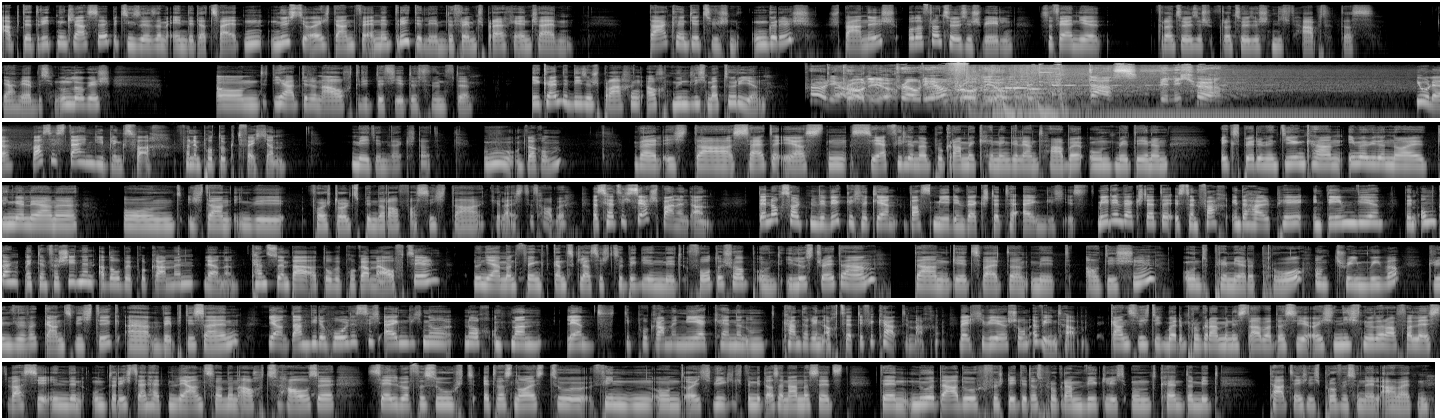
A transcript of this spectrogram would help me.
Ab der dritten Klasse bzw. am Ende der zweiten müsst ihr euch dann für eine dritte lebende Fremdsprache entscheiden. Da könnt ihr zwischen Ungarisch, Spanisch oder Französisch wählen, sofern ihr Französisch, Französisch nicht habt. Das ja, wäre ein bisschen unlogisch. Und die habt ihr dann auch dritte, vierte, fünfte. Ihr könnt in diesen Sprachen auch mündlich maturieren. Prodeo. Prodeo. Prodeo. Prodeo. Das will ich hören. Jule, was ist dein Lieblingsfach von den Produktfächern? Medienwerkstatt. Uh, und warum? Weil ich da seit der ersten sehr viele neue Programme kennengelernt habe und mit denen experimentieren kann, immer wieder neue Dinge lerne und ich dann irgendwie voll stolz bin darauf, was ich da geleistet habe. Es hört sich sehr spannend an. Dennoch sollten wir wirklich erklären, was Medienwerkstätte eigentlich ist. Medienwerkstätte ist ein Fach in der HLP, in dem wir den Umgang mit den verschiedenen Adobe-Programmen lernen. Kannst du ein paar Adobe-Programme aufzählen? Nun ja, man fängt ganz klassisch zu Beginn mit Photoshop und Illustrator an. Dann geht es weiter mit Audition und Premiere Pro. Und Dreamweaver. Dreamweaver, ganz wichtig. Äh, Webdesign. Ja, und dann wiederholt es sich eigentlich nur noch und man lernt die Programme näher kennen und kann darin auch Zertifikate machen, welche wir schon erwähnt haben. Ganz wichtig bei den Programmen ist aber, dass ihr euch nicht nur darauf verlässt, was ihr in den Unterrichtseinheiten lernt, sondern auch zu Hause selber versucht, etwas Neues zu finden und euch wirklich damit auseinandersetzt. Denn nur dadurch versteht ihr das Programm wirklich und könnt damit tatsächlich professionell arbeiten.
